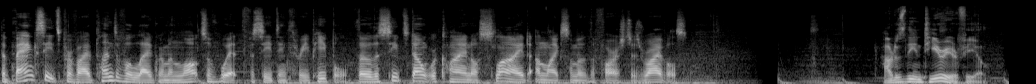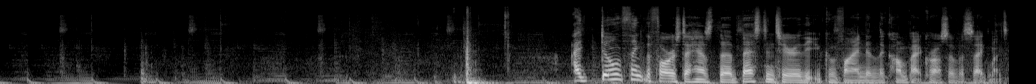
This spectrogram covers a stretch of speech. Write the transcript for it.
The back seats provide plentiful legroom and lots of width for seating three people, though the seats don't recline or slide unlike some of the Forester's rivals. How does the interior feel? I don't think the Forester has the best interior that you can find in the compact crossover segment.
